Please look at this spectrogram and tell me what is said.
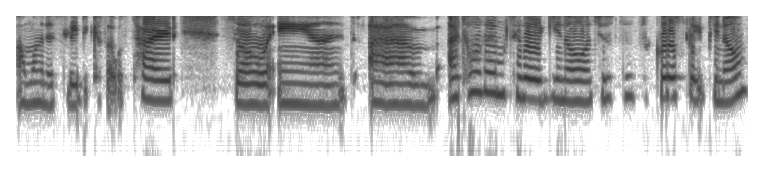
I wanted to sleep because I was tired. So and um, I told them to like you know just, just go to sleep, you know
